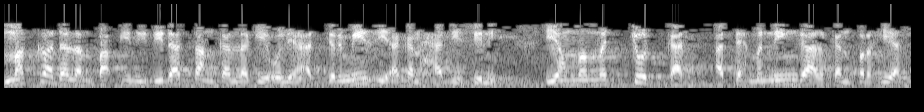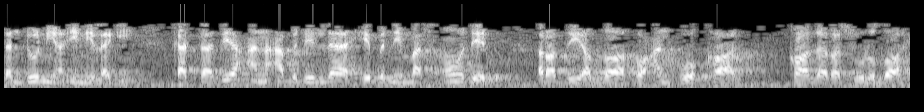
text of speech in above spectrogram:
Maka dalam bab ini didatangkan lagi oleh At-Tirmizi akan hadis ini. Yang memecutkan atas meninggalkan perhiasan dunia ini lagi. Kata dia, An Abdullah ibn Mas'udin radhiyallahu anhu qal. Qala Rasulullah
